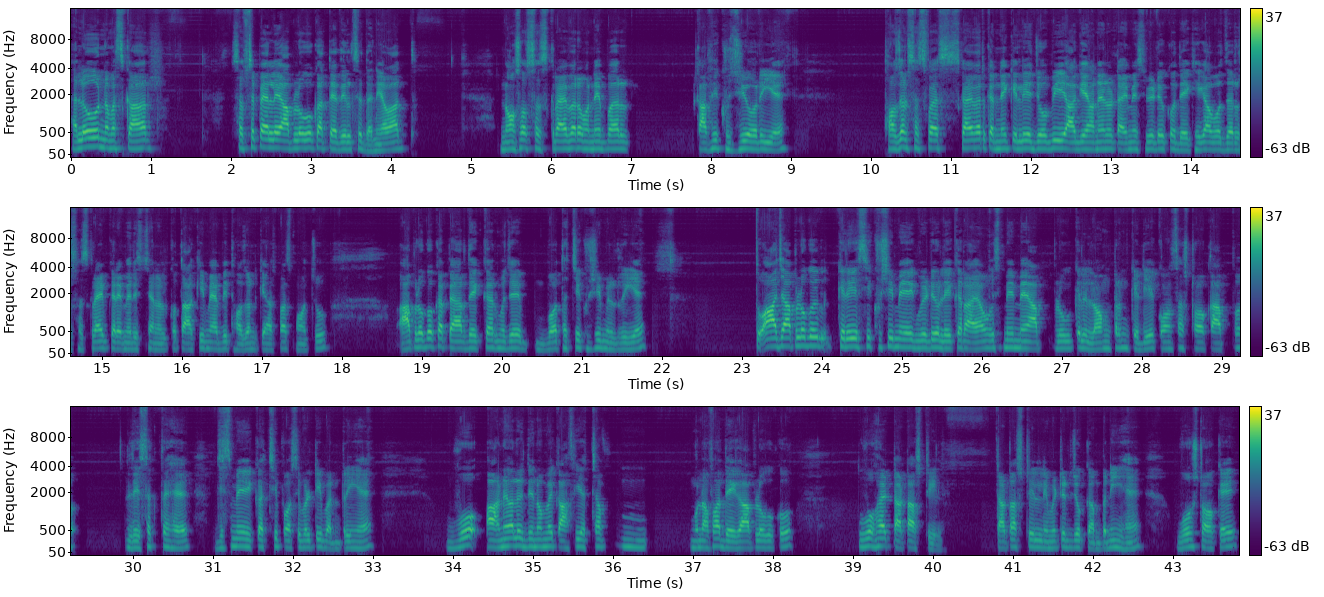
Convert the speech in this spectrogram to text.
Hello, नमस्कार। सबसे पहले आप लोगों का तय दिल से धन्यवाद। 900 सब्सक्राइबर होने पर काफ़ी खुशी हो रही है। थाउज़ेंड सब्सक्राइबर करने के लिए जो भी आगे आने वाला टाइम इस वीडियो को देखेगा, वो ज़रूर सब्सक्राइब करे मेरे इस चैनल को, ताकि मैं भी थाउज़ेंड के आसपास पहुंचूं। आप लोगों का प्यार देखकर मुझे बहुत अच्छी खुशी मिल रही है। तो आज आप लोगों के लिए इसी खुशी में एक वीडियो लेकर आया हूँ। इसमें मैं आप लोगों के लिए लॉन्ग टर्म के लिए कौन सा स्टॉक आप ले सकते हैं, जिसमें एक अच्छी पॉसिबिलिटी बन रही है। वो आने वाले दिनों में काफ़ी अच्छा मुनाफा देगा आप लोगों को। वो है Tata Steel. Tata Steel Limited जो कंपनी है, वो स्टॉक है।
